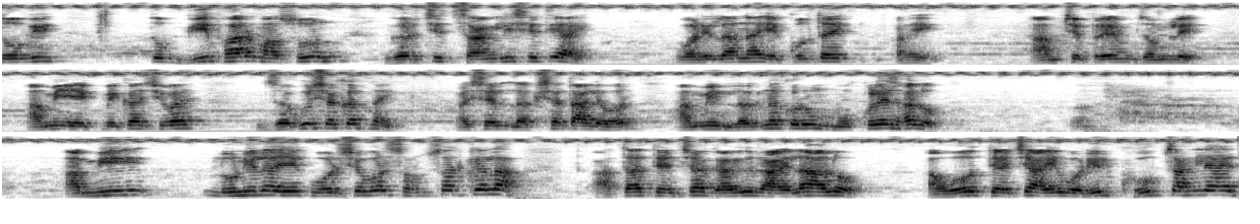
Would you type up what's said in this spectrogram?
तो बी तो बी फार्म असून घरची चांगली शेती आहे. वडिलांना एकुलता एक आहे. आमचे प्रेम जमले. आम्ही एकमेकांशिवाय जगू शकत नाही असे लक्षात आल्यावर आम्ही लग्न करून मोकळे झालो. आम्ही लोणीला एक वर्षभर संसार केला. आता त्यांच्या गावी राहायला आलो. अहो त्याचे आई वडील खूप चांगले आहेत.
